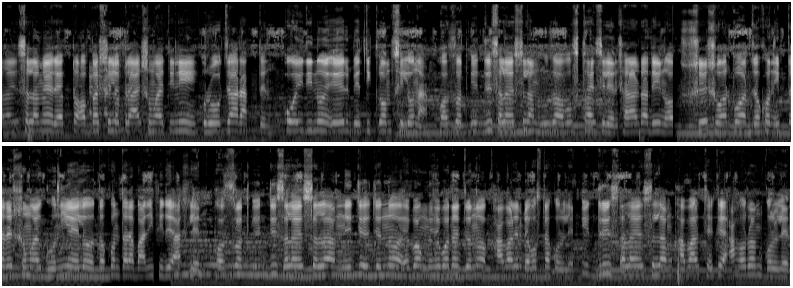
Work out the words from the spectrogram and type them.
আলাইসাল্লামের একটা অভ্যাস ছিল, প্রায় সময় তিনি রোজা রাখতেন। ওই দিনও এর ব্যতিক্রম ছিল না। হজরত ইদ্রিস আলাইসাল্লাম রোজা অবস্থায় ছিলেন। সারাটা দিন শেষ হওয়ার পর যখন ইফতারের সময় ঘনিয়ে এলো, তখন তারা বাড়ি ফিরে আসলেন। হজরত ইদ্রিস আলাইসাল্লাম নিজের জন্য এবং মেহমানের জন্য খাবারের ব্যবস্থা করলেন। ইদ্রিস আলাইসাল্লাম খাবার থেকে আহরণ করলেন।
